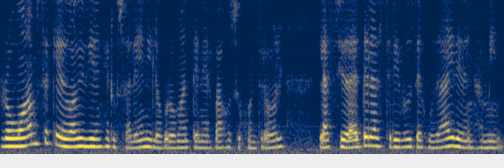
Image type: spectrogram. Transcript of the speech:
Roboam se quedó a vivir en Jerusalén y logró mantener bajo su control las ciudades de las tribus de Judá y de Benjamín.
